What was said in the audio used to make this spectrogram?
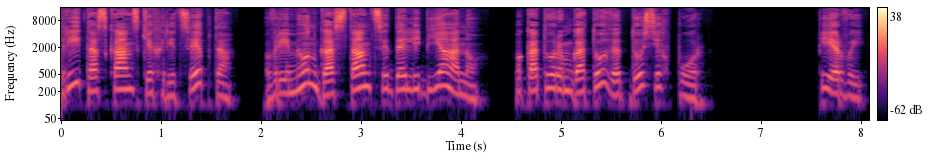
Три тосканских рецепта времен Гастанци де Либьяно, по которым готовят до сих пор. Первый.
